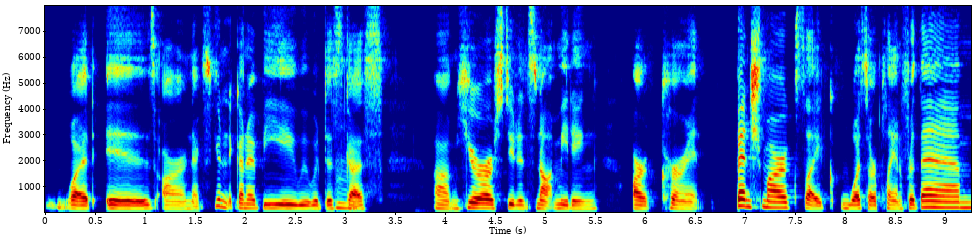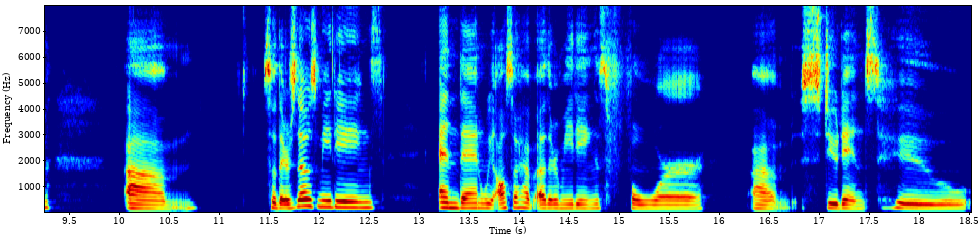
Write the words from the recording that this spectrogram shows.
what is our next unit going to be? We would discuss um, here are students not meeting our current benchmarks like what's our plan for them um, so there's those meetings and then we also have other meetings for um, students who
